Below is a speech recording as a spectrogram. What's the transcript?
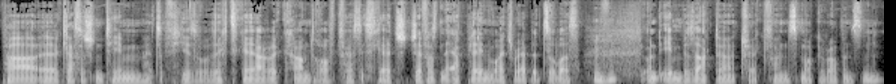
paar äh, klassischen Themen, halt so viel so 60er Jahre Kram drauf, Percy Sledge, Jefferson Airplane, White Rabbit, sowas. Mhm. Und eben besagter Track von Smokey Robinson.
